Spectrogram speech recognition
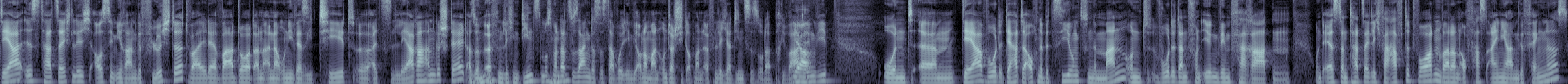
der ist tatsächlich aus dem Iran geflüchtet, weil der war dort an einer Universität äh, als Lehrer angestellt, also im öffentlichen Dienst, muss man dazu sagen. Das ist da wohl irgendwie auch nochmal ein Unterschied, ob man öffentlicher Dienst ist oder privat Ja. irgendwie. Und ähm, der wurde, der hatte auch eine Beziehung zu einem Mann und wurde dann von irgendwem verraten. Und er ist dann tatsächlich verhaftet worden, war dann auch fast ein Jahr im Gefängnis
